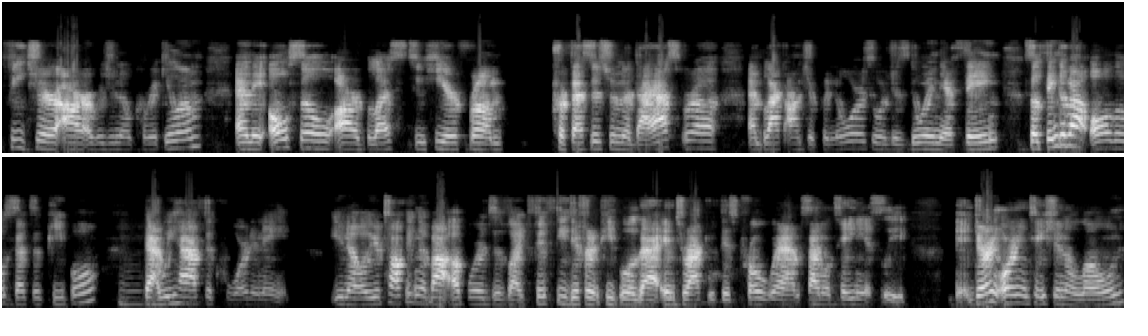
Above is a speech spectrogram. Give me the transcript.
feature our original curriculum. And they also are blessed to hear from professors from the diaspora and black entrepreneurs who are just doing their thing. So think about all those sets of people mm-hmm. that we have to coordinate. You know, you're talking about upwards of like 50 different people that interact with this program simultaneously. During orientation alone,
